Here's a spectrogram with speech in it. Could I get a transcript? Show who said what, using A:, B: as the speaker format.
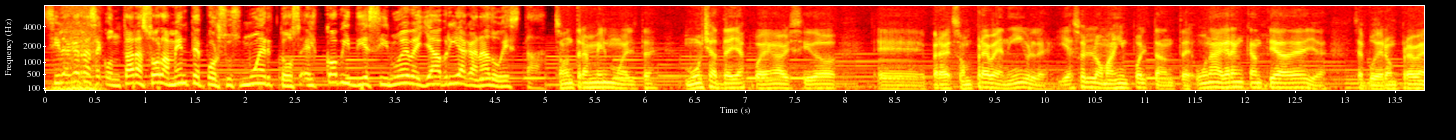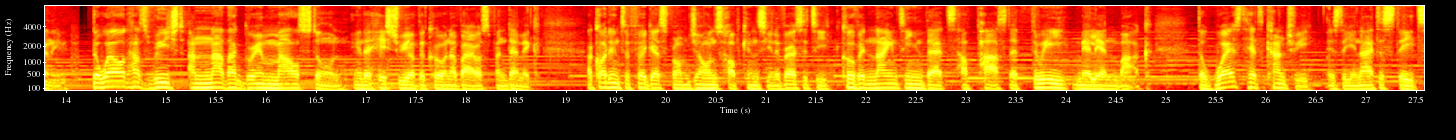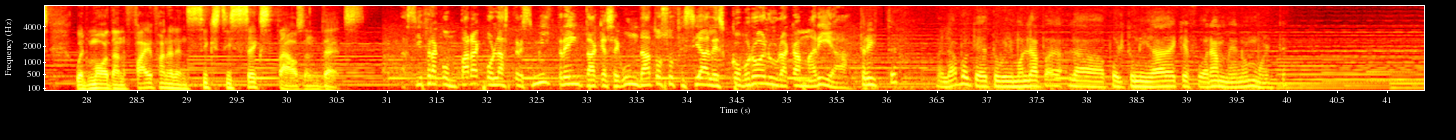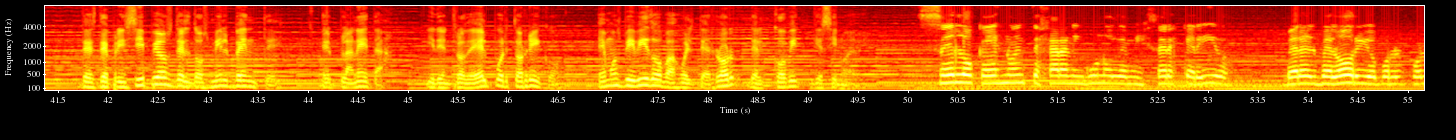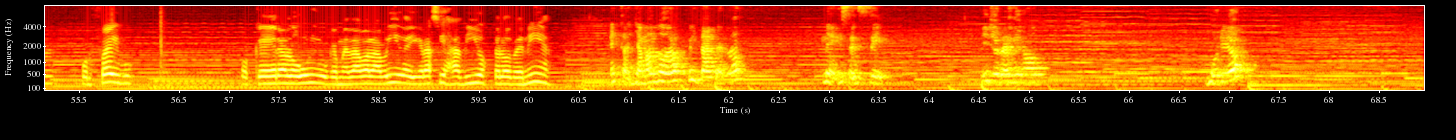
A: Si la guerra se contara solamente por sus muertos, el COVID-19 ya habría ganado esta.
B: Son 3.000 muertes, muchas de ellas pueden haber sido, eh, son prevenibles y eso es lo más importante. Una gran cantidad de ellas se pudieron prevenir.
C: The world has reached another grim milestone in the history of the coronavirus pandemic. According to figures from Johns Hopkins University, COVID 19 deaths have passed the 3 million mark. The worst hit country is the United States, with more than 566,000 deaths.
A: La cifra compara con las 3.030 que según datos oficiales cobró el huracán María.
D: Triste, ¿verdad? Porque tuvimos la, la oportunidad de que fueran menos muertes.
E: Desde principios del 2020, el planeta y dentro de él Puerto Rico hemos vivido bajo el terror del COVID-19.
F: Sé lo que es no entejar a ninguno de mis seres queridos ver el velorio por, por, Facebook, porque era lo único que me daba la vida y gracias a Dios que lo tenía.
G: ¿Estás llamando del hospital, verdad? Me dice sí. Y yo le digo, ¿murió?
